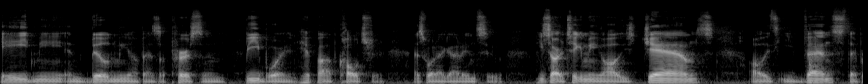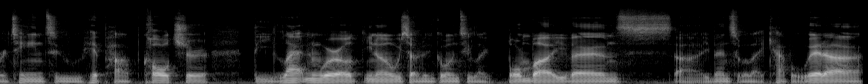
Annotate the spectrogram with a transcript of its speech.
aid me and build me up as a person. B-boy and hip hop culture. That's what I got into. He started taking me all these jams, all these events that pertain to hip hop culture, the Latin world. You know, we started going to like bomba events, uh, events with like capoeira,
